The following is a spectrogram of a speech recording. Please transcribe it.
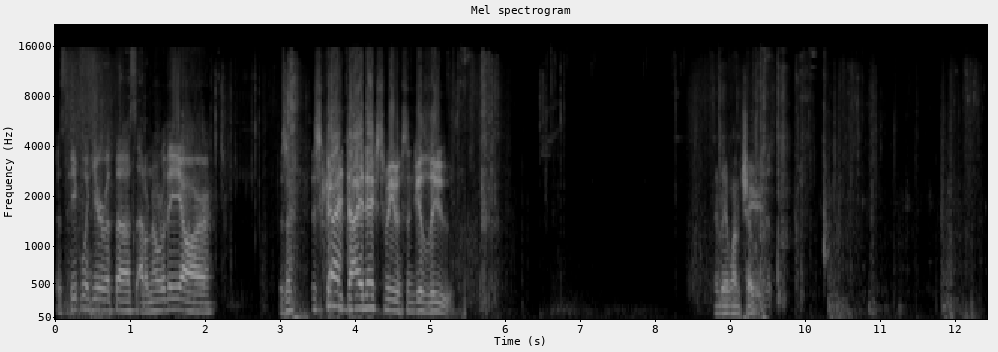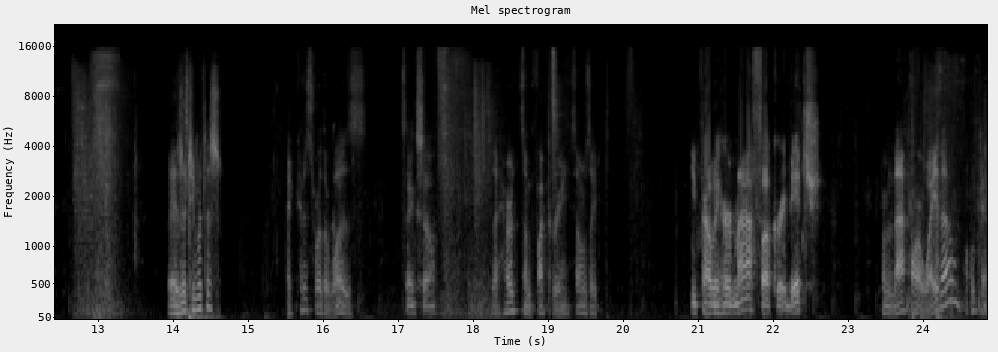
There's people here with us. I don't know where they are. Is there? This guy died next to me with some good loot. Anybody want to Or choke? just- Wait, is there a team with us? I could have swore there was. I think so. I heard some fuckery. Someone was like, You probably heard my fuckery, bitch. from that far away though? Okay.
